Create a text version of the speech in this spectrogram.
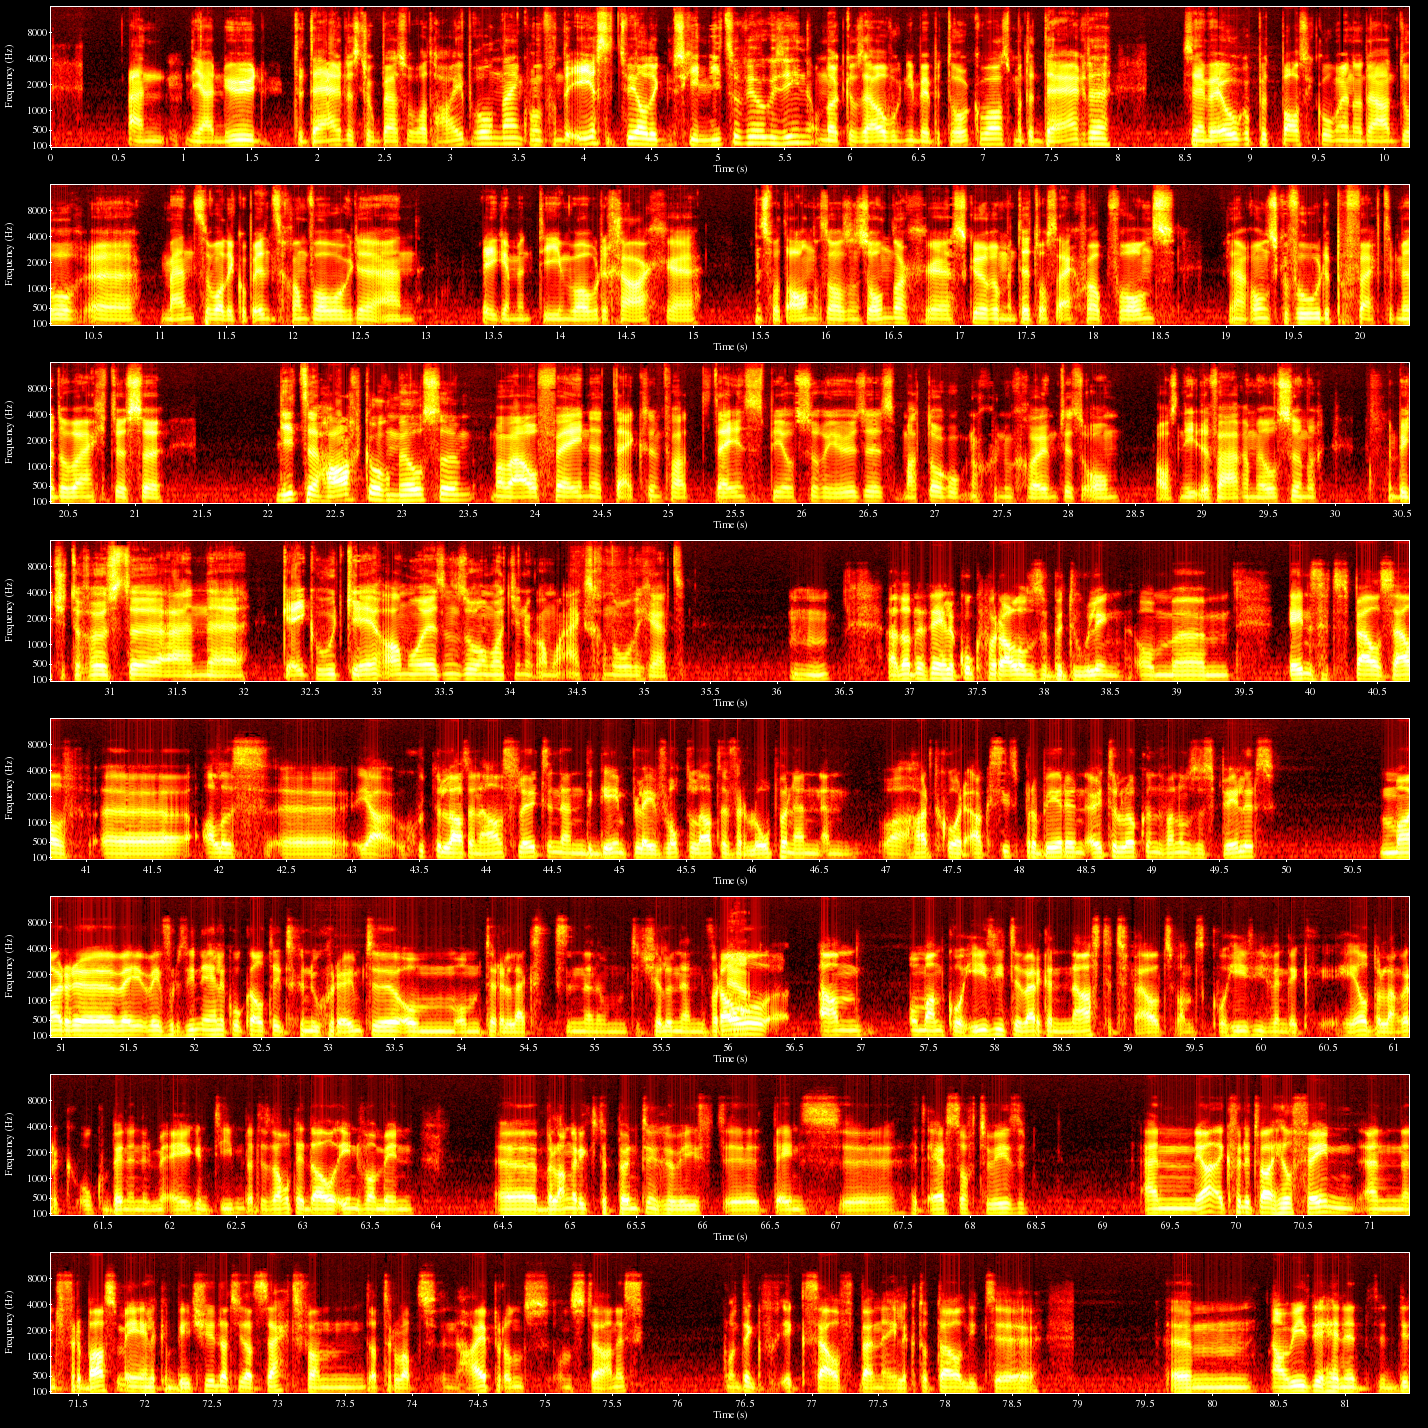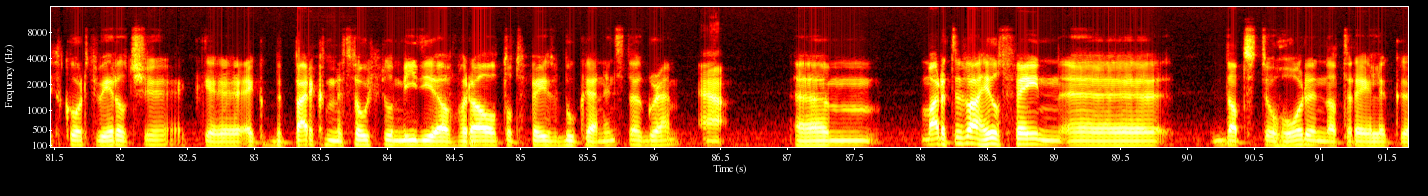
En ja, nu, de derde is toch best wel wat rond, denk ik. Want van de eerste twee had ik misschien niet zoveel gezien, omdat ik er zelf ook niet bij betrokken was. Maar de derde zijn wij ook op het pas gekomen, inderdaad, door uh, mensen wat ik op Instagram volgde. En ik mijn team wouden graag uh, iets wat anders als een zondag uh, scurren. En dit was echt wel voor ons, naar ons gevoel, de perfecte middelweg tussen niet de hardcore mulsum, maar wel fijne teksten wat tijdens het speel serieus is, maar toch ook nog genoeg ruimte is om, als niet ervaren mulsummer, een beetje te rusten en uh, kijken hoe het gear allemaal is en zo, en wat je nog allemaal extra nodig hebt. Ja, dat is eigenlijk ook vooral onze bedoeling, om um, tijdens het spel zelf uh, alles uh, ja, goed te laten aansluiten en de gameplay vlot te laten verlopen en, en wat hardcore acties proberen uit te lokken van onze spelers. Maar uh, wij, wij voorzien eigenlijk ook altijd genoeg ruimte om, om te relaxen en om te chillen. En vooral ja. aan, om aan cohesie te werken naast het veld. Want cohesie vind ik heel belangrijk, ook binnen mijn eigen team. Dat is altijd al een van mijn belangrijkste punten geweest tijdens het airsoftwezen. En ja, ik vind het wel heel fijn en, en, het verbaast me eigenlijk een beetje dat je dat zegt, van, dat er wat een hype rond ontstaan is. Want ik, ik zelf ben eigenlijk totaal niet um, aanwezig in het Discord-wereldje. Ik, uh, ik, beperk mijn social media vooral tot Facebook en Instagram. Ja. Um, maar het is wel heel fijn uh, dat te horen dat er eigenlijk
